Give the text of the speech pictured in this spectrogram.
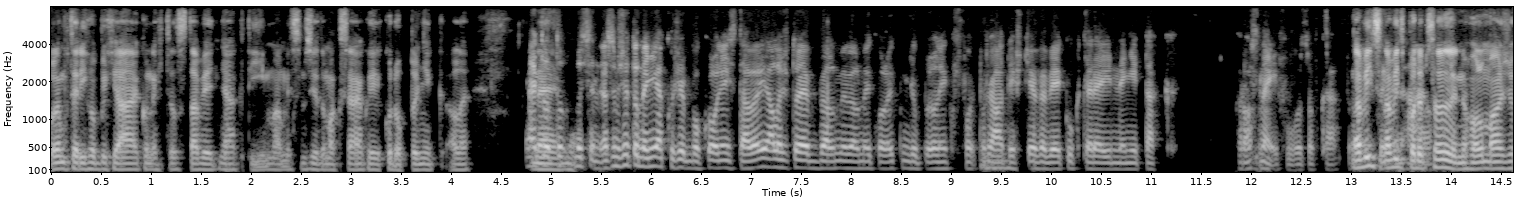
kolem kterého bych já jako nechtěl stavět nějak tým a myslím si, že to maximálně jako, jako doplněk, ale ne, ne, to, to, myslím, já myslím, že to není jako, že okolo něj staví, ale že to je velmi, velmi kvalitní doplněk pořád mm. ještě ve věku, který není tak hrozný v úvozovkách. Navíc, navíc podepsali Lindholma, že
